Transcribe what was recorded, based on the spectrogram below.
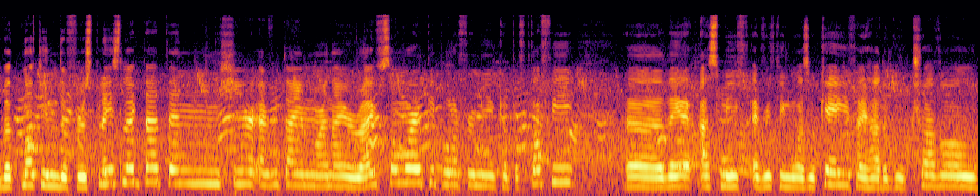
but not in the first place like that and here every time when I arrive somewhere people offer me a cup of coffee uh, they ask me if everything was okay, if I had a good travel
